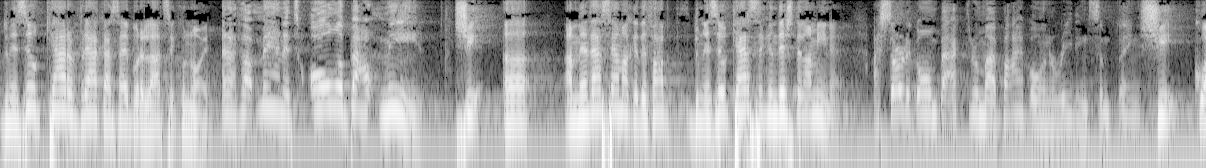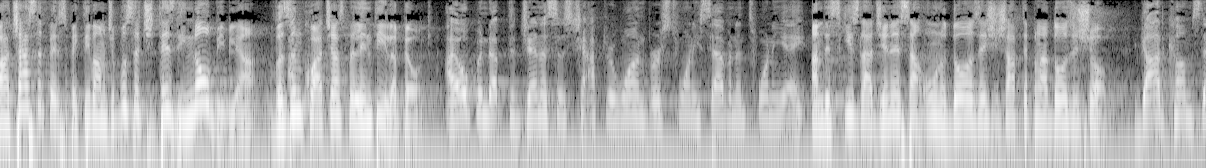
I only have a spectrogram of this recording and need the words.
Dumnezeu chiar vrea ca să aibă o relație cu noi. And I thought, man, it's all about me. Și uh, am mi dat seama că, de fapt, Dumnezeu chiar se gândește la mine. I started going back through my Bible and reading some things. Și cu această perspectivă am început să citesc din nou Biblia, văzând cu această lentilă pe ochi. I opened up to Genesis chapter 1, verse 27 and 28. Am deschis la Genesa 1, 27 până la 28. God comes to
